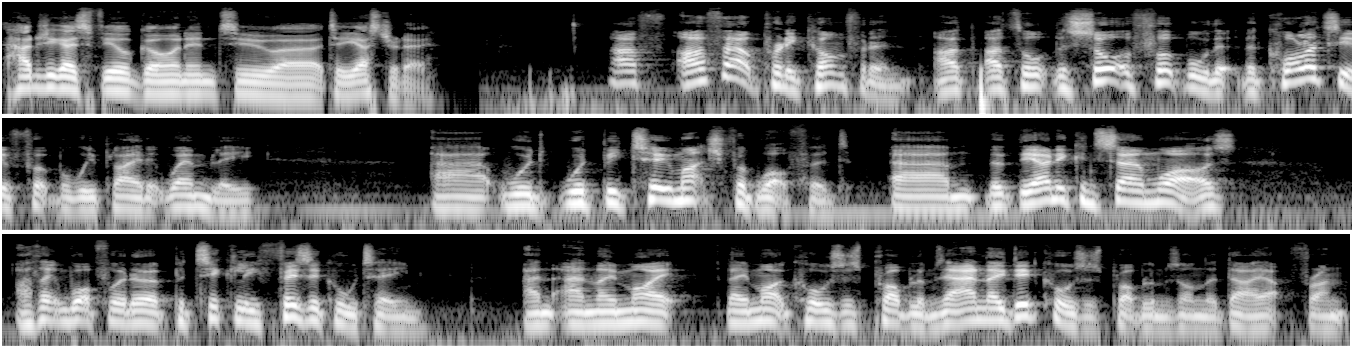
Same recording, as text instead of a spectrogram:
How did you guys feel going into uh, to yesterday? I, f- I felt pretty confident. I, I thought the sort of football that the quality of football we played at Wembley uh, would would be too much for Watford. Um, the, the only concern was, I think Watford are a particularly physical team, and, and they might they might cause us problems, and they did cause us problems on the day up front.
